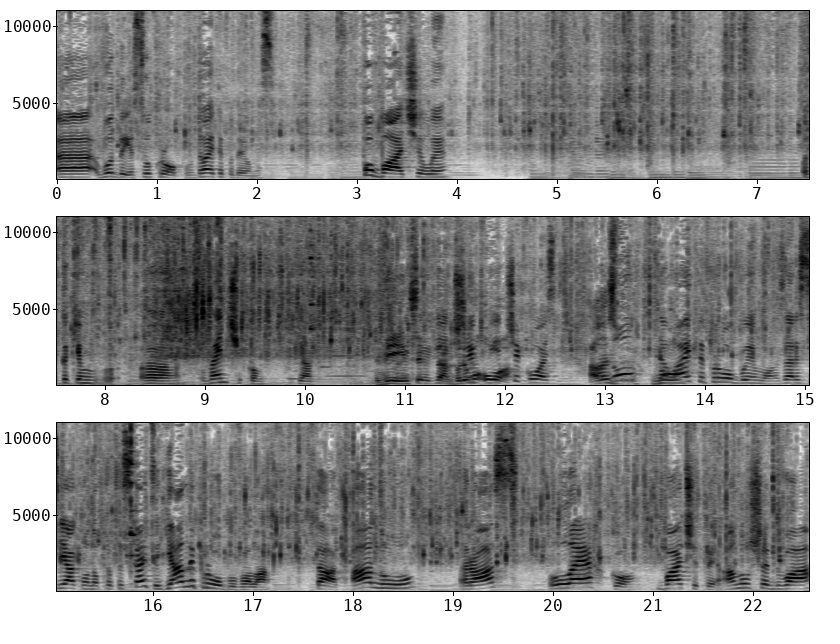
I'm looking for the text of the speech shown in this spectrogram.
е, води, з окропу. Давайте подивимось. Побачили. От е, венчиком. Як? Вінчик, так, беремо, о. Вінчик, ось. Але а з- ну, давайте пробуємо. Зараз як воно протискається. Я не пробувала. Так, а ну, раз, легко. Бачите, а ну ще два.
